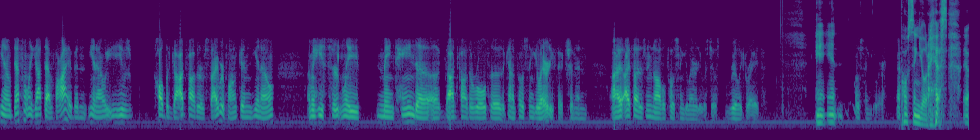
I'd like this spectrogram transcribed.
you know, definitely got that vibe. And you know, he was called the Godfather of cyberpunk, and you know, I mean, he's certainly maintained a, a Godfather role to the kind of post singularity fiction, and I, I thought his new novel, Post Singularity, was just really great. And, and post singular. Post singular, yes. Uh,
